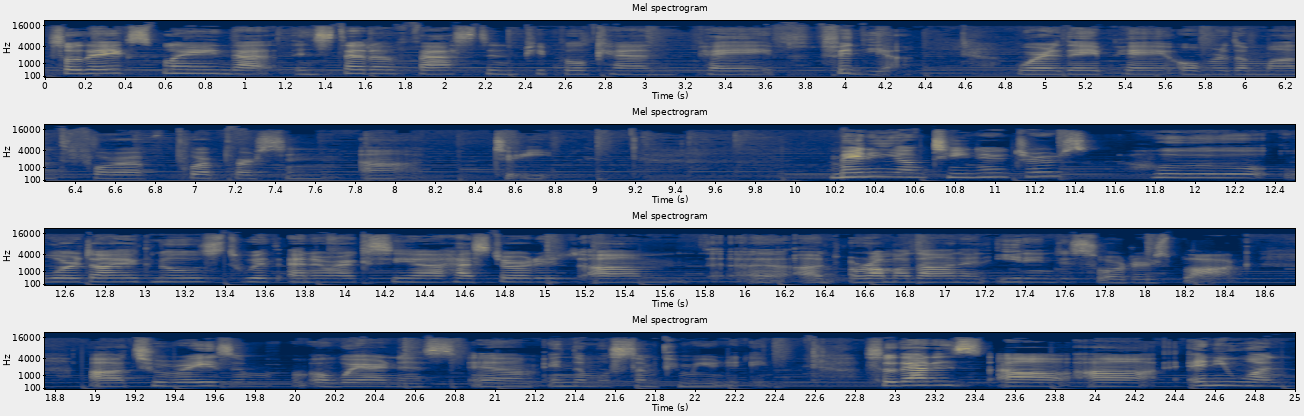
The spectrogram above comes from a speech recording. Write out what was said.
So they explain that instead of fasting, people can pay fidya, where they pay over the month for a poor person uh, to eat. Many young teenagers who were diagnosed with anorexia has started um, a, Ramadan and eating disorders blog uh, to raise awareness um, in the Muslim community. So that is uh, uh, anyone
